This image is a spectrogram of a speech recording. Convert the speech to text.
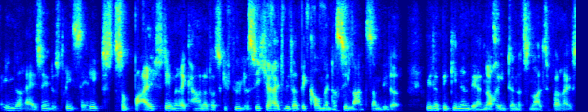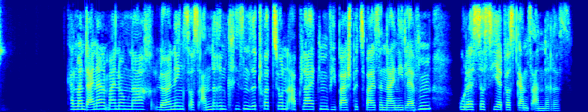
in der Reiseindustrie selbst, sobald die Amerikaner das Gefühl der Sicherheit wieder bekommen, dass sie langsam wieder, wieder beginnen werden, auch international zu verreisen. Kann man deiner Meinung nach Learnings aus anderen Krisensituationen ableiten, wie beispielsweise 9-11, oder ist das hier etwas ganz anderes?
